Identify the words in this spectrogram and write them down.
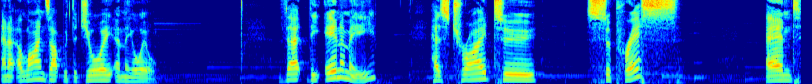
and it aligns up with the joy and the oil, that the enemy has tried to suppress and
